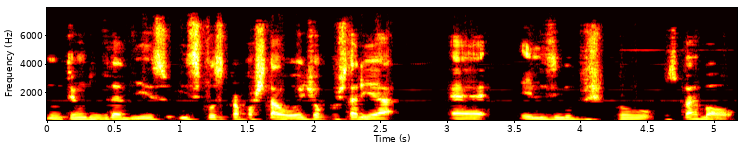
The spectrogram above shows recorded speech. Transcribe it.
não tenho dúvida disso. E se fosse para apostar hoje, eu apostaria é, eles indo pro, pro, Super Bowl.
